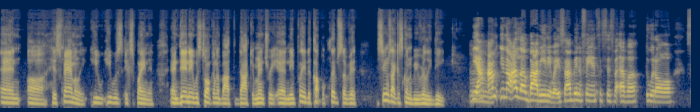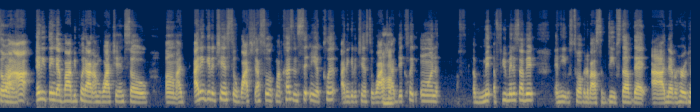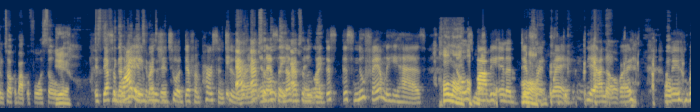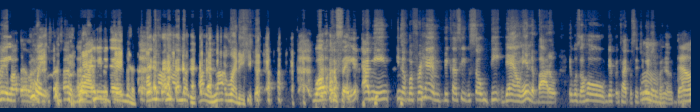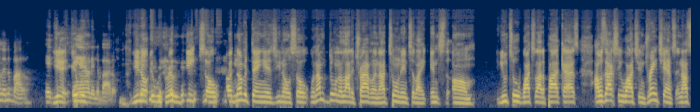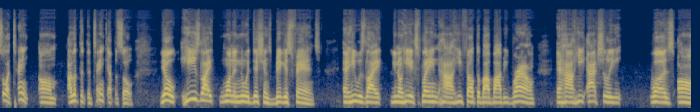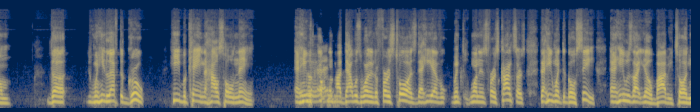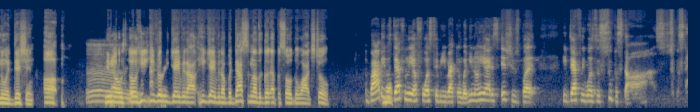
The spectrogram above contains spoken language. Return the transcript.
and uh his family. He he was explaining. And then they was talking about the documentary and they played a couple clips of it. It seems like it's gonna be really deep. Yeah, Mm. I'm, I'm. You know, I love Bobby anyway, so I've been a fan for since forever through it all. So Right. I, anything that Bobby put out, I'm watching. So um, I I didn't get a chance to watch. I saw my cousin sent me a clip. I didn't get a chance to watch Uh-huh. it. I did click on a, mi- a few minutes of it, and he was talking about some deep stuff that I never heard him talk about before. So Yeah. it's definitely going to be sobriety brings you interesting. to a different person A- too, right? and that's absolutely, another absolutely. thing. Like this, this new family he has Hold on. knows hold on. Bobby in a different way. Yeah, I know, right? Well, we ain't, we we- about that You life. ain't sobriety today. Yeah, yeah. I'm not, I'm not ready. I am not ready. Well, I'm saying, I mean, you know, but for him, because he was so deep down in the bottle, it was a whole different type of situation Mm. for him. Down in the bottom. It Yeah, was it was- down in the bottle. you know it was really deep so another thing is you know so when i'm doing a lot of traveling i tune into like insta um youtube watch a lot of podcasts i was actually watching drink champs and i saw a tank um i looked at the tank episode yo he's like one of new edition's biggest fans and he was like you know he explained how he felt about bobby brown and how he actually was um the when he left the group he became the household name. And he was Mhm. talking about that was one of the first tours that he ever went to one of his first concerts that he went to go see. And he was like, Yo, Bobby tore New Edition up. You know, Mm. so he he really gave it out, he gave it up. But that's another good episode to watch too. Bobby was definitely a force to be reckoned with. You know, he had his issues, but he definitely was the superstar. Superstar.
